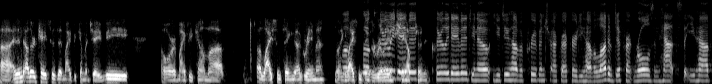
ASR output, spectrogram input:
uh, and in other cases, it might become a JV or it might become a, a licensing agreement. I think well, licensing well, is a really interesting David, opportunity. Clearly, David, you know, you do have a proven track record. You have a lot of different roles and hats that you have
